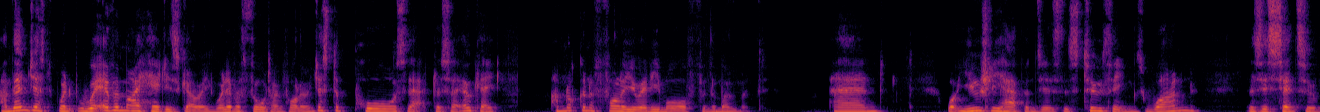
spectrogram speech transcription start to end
and then just wherever my head is going, whatever thought I'm following, just to pause that to say, okay, I'm not going to follow you anymore for the moment. And what usually happens is there's two things. One, there's this sense of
